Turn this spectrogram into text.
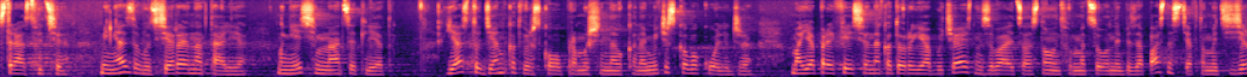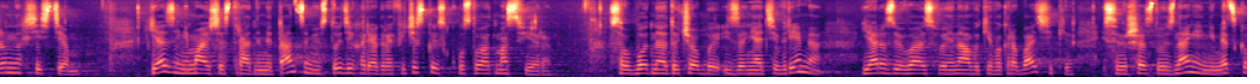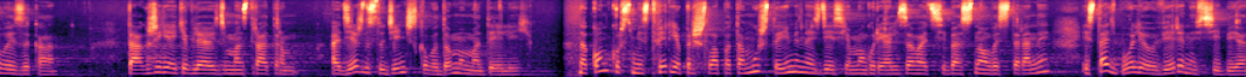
Здравствуйте, меня зовут Серая Наталья, мне 17 лет. Я студентка Тверского промышленно-экономического колледжа. Моя профессия, на которой я обучаюсь, называется «Основа информационной безопасности автоматизированных систем». Я занимаюсь эстрадными танцами в студии хореографическое искусство «Атмосфера». Свободное от учебы и занятий время я развиваю свои навыки в акробатике и совершенствую знания немецкого языка. Также я являюсь демонстратором одежды студенческого дома моделей. На конкурс «Мисс Тверь» я пришла потому, что именно здесь я могу реализовать себя с новой стороны и стать более уверенной в себе.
